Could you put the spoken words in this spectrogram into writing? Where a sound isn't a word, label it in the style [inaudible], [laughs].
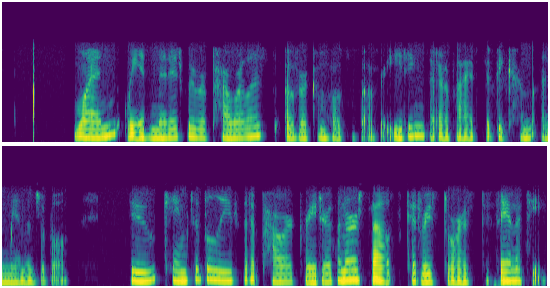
One, we admitted we were powerless over compulsive overeating, that our lives had become unmanageable. Two, came to believe that a power greater than ourselves could restore us to sanity.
